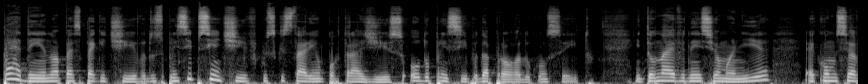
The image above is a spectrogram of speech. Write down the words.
perdendo a perspectiva dos princípios científicos que estariam por trás disso ou do princípio da prova do conceito. Então, na evidenciomania, é como se a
